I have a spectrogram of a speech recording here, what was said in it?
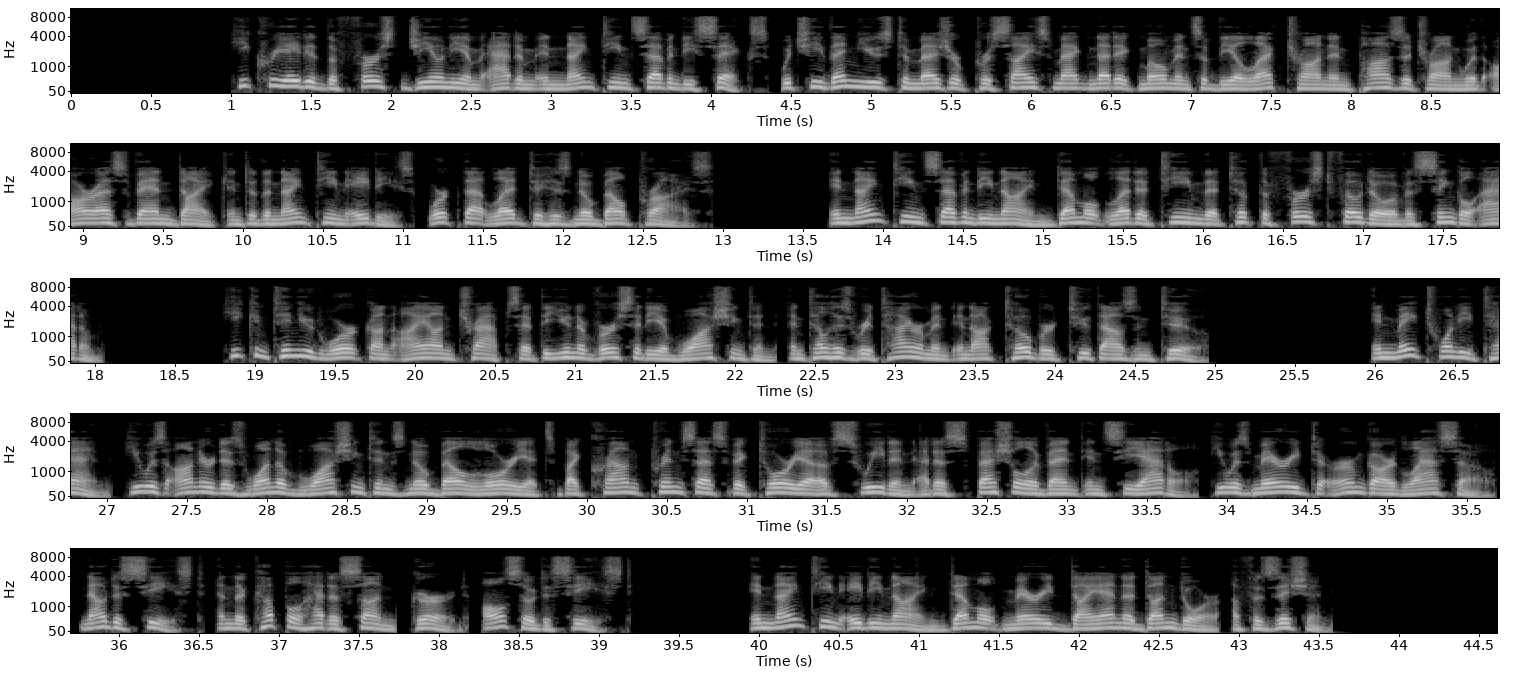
He created the first geonium atom in 1976, which he then used to measure precise magnetic moments of the electron and positron with R. S. van Dyck into the 1980s, work that led to his Nobel Prize. In 1979 Dehmelt led a team that took the first photo of a single atom. He continued work on ion traps at the University of Washington, until his retirement in October 2002. In May 2010, he was honored as one of Washington's Nobel laureates by Crown Princess Victoria of Sweden at a special event in Seattle. He was married to Irmgard Lasso, now deceased, and the couple had a son, Gerd, also deceased. In 1989 Dehmelt married Diana Dundore, a physician.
